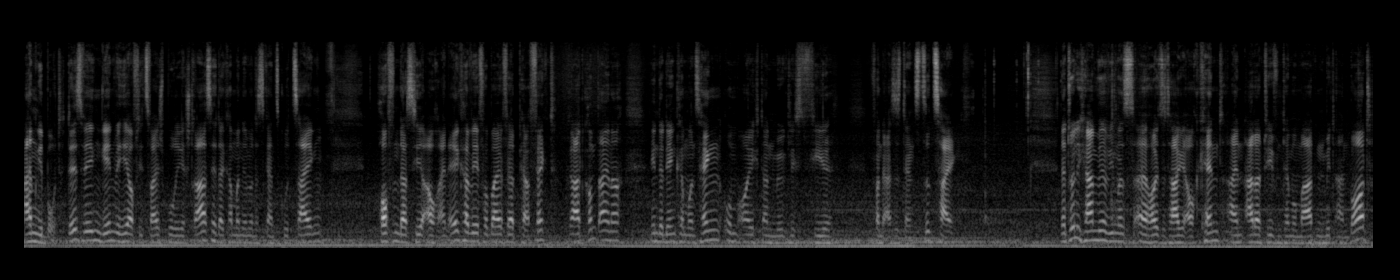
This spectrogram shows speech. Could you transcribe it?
Angebot. Deswegen gehen wir hier auf die zweispurige Straße, da kann man immer das ganz gut zeigen. Hoffen, dass hier auch ein LKW vorbeifährt. Perfekt, gerade kommt einer. Hinter den können wir uns hängen, um euch dann möglichst viel von der Assistenz zu zeigen. Natürlich haben wir, wie man es äh, heutzutage auch kennt, einen adaptiven Thermomaten mit an Bord.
